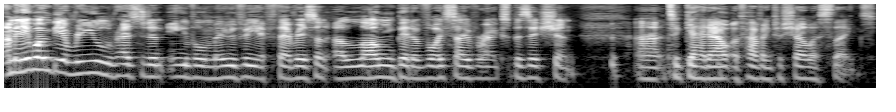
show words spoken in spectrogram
I mean, it won't be a real Resident Evil movie if there isn't a long bit of voiceover exposition uh, to get out of having to show us things.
